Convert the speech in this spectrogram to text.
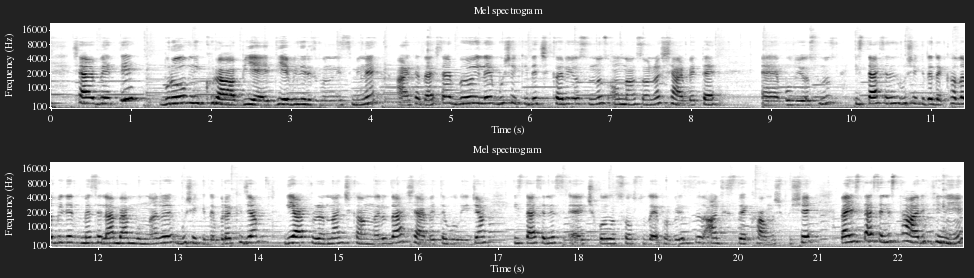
şerbetli brownie kurabiye diyebiliriz bunun ismini. Arkadaşlar böyle bu şekilde çıkarıyorsunuz. Ondan sonra şerbete e, buluyorsunuz. İsterseniz bu şekilde de kalabilir. Mesela ben bunları bu şekilde bırakacağım. Diğer fırından çıkanları da şerbete bulayacağım. İsterseniz e, çikolata soslu da yapabilirsiniz. Artık size kalmış bir şey. Ben isterseniz tarifini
